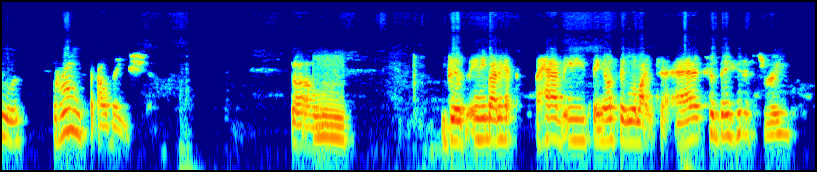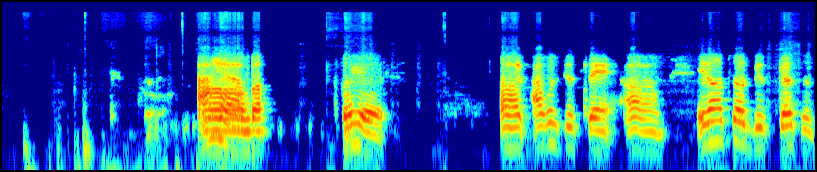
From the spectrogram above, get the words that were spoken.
to us through salvation. So, Mm. does anybody have anything else they would like to add to the history? I have. Um, Go ahead. Uh, I was just saying. Um, it also discusses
